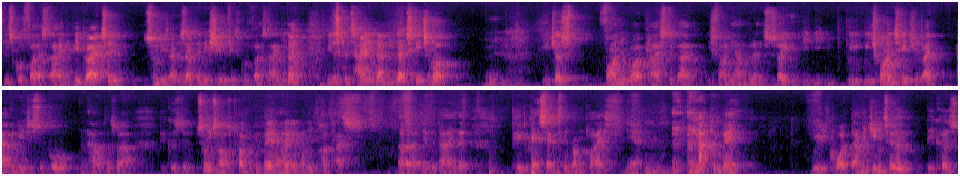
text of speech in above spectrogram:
physical first aid. If you go out to somebody who's having an issue with physical first aid, you don't you just contain it, don't you? Don't stitch them up. You just find the right place to go. You find the ambulance. So you, you, we, we try and teach you about avenues of support and help as well. Because the, sometimes the problem could be, and I heard it on one of your podcasts uh, the other day, that people get sent to the wrong place. Yeah. Mm. and that can be really quite damaging to them because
